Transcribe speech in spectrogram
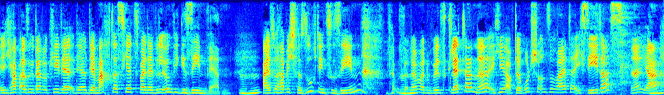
Ich habe also gedacht, okay, der, der, der macht das jetzt, weil der will irgendwie gesehen werden. Mhm. Also habe ich versucht, ihn zu sehen. Mhm. Hör mal, du willst klettern, ne? hier auf der Rutsche und so weiter. Ich sehe das, ne? ja. Mhm.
